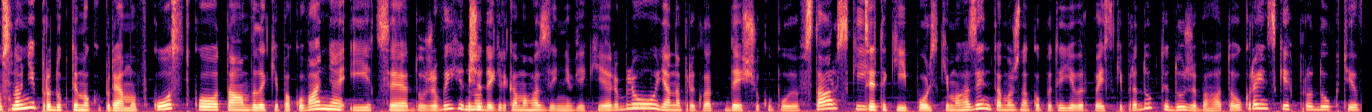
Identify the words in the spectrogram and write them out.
Основні продукти ми купуємо в Костко, там великі пакування, і це дуже вигідно. Ще декілька магазинів, які я люблю. Я, наприклад, дещо купую в Старській. Це такий польський магазин, там можна купити європейські продукти, дуже багато українських продуктів.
